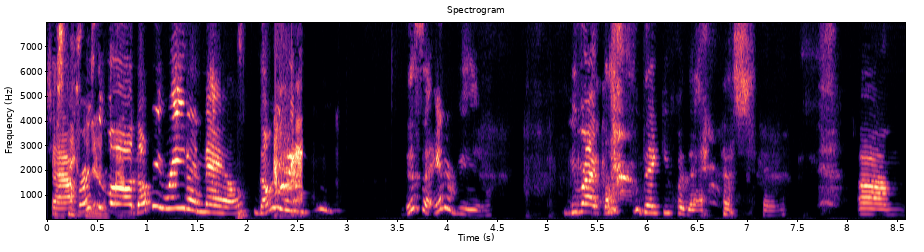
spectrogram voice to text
Child, first of all, don't be reading now. Don't be reading. this is an interview. You're right. Thank you for that. um,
